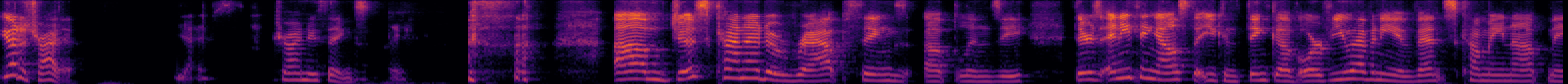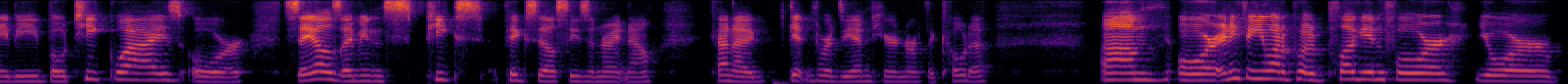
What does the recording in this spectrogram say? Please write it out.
You got to try it. Yes. Try new things. um, just kind of to wrap things up, Lindsey. There's anything else that you can think of, or if you have any events coming up, maybe boutique wise or sales. I mean, it's peaks pig sale season right now, kind of getting towards the end here in North Dakota. Um, or anything you want to put a plug in for your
